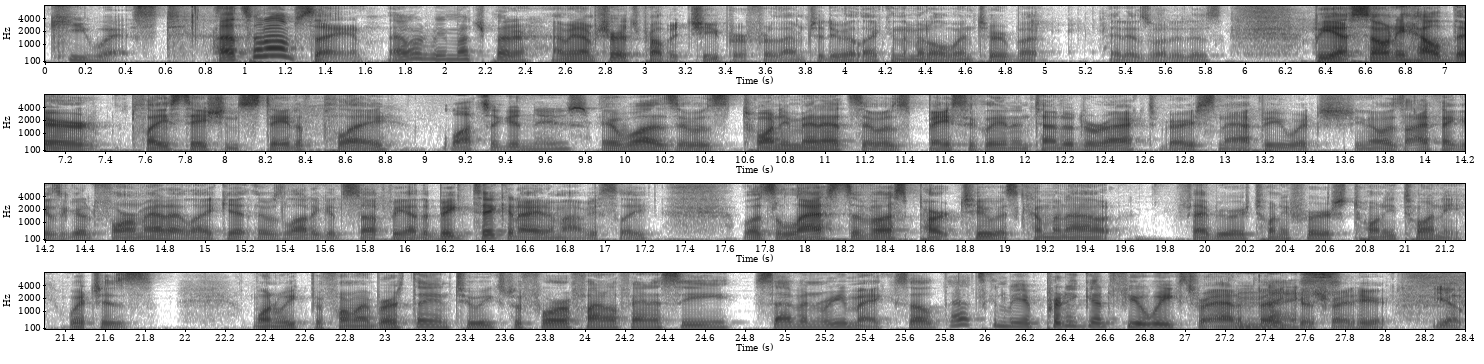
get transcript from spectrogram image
Key West. That's what I'm saying. That would be much better. I mean, I'm sure it's probably cheaper for them to do it like in the middle of winter, but it is what it is. But yeah, Sony held their PlayStation State of Play. Lots of good news. It was. It was 20 minutes. It was basically a Nintendo Direct, very snappy, which you know is I think is a good format. I like it. There was a lot of good stuff. But yeah, the big ticket item obviously was The Last of Us Part Two is coming out February 21st, 2020, which is one week before my birthday and two weeks before a Final Fantasy VII remake. So that's gonna be a pretty good few weeks for Adam Nice. Bakers right here. Yep.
